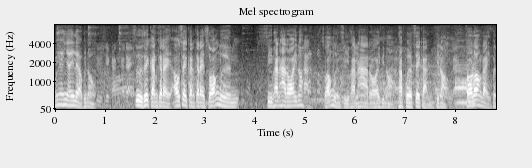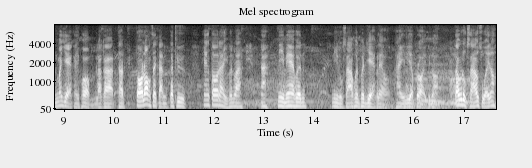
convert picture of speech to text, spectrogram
แม่ใหญ่แล้วพี่น้องซื้อเสียกันก็ได้ซื้อใส่กันก็ได้ เอาใส่กันก็ได้สองหมื่น สี่พันห้าร้อยเนาะครับสองหมื่นสี่พันห้าร้อยพี่น้อง ถ้าเปิดใส่กันพี่น้องต่อร่องได้เพิ่นมาแยกให้พร้อม แล้วก็ถ้าต่อร่องใส่กันกระถือแห้งต่อได้เพิ่นว่าอะนี่แม่เพิ่นนี่ลูกสาวเพิ่นเพิ่นแยกแล้ว ให้เรียบร้อยพี่น้องแต่ว่าลูกสาวสวยเนาะ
